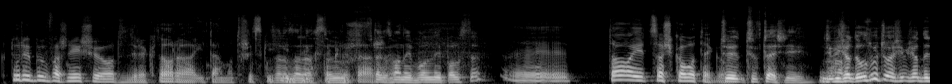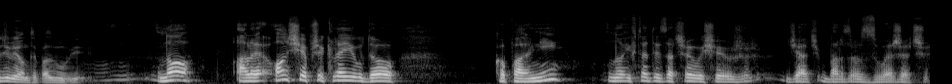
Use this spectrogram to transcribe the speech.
który był ważniejszy od dyrektora i tam od wszystkich Zaraz, innych zaraz, to już w tak zwanej wolnej Polsce? Y, To jest coś koło tego. Czy, czy wcześniej? 98 czy 89 pan mówi? No, ale on się przykleił do kopalni, no i wtedy zaczęły się już dziać bardzo złe rzeczy.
